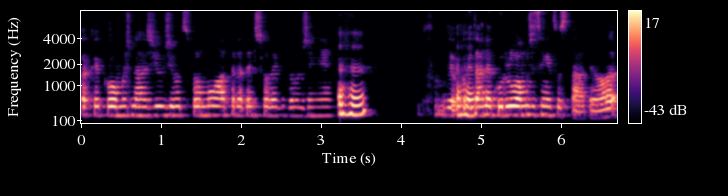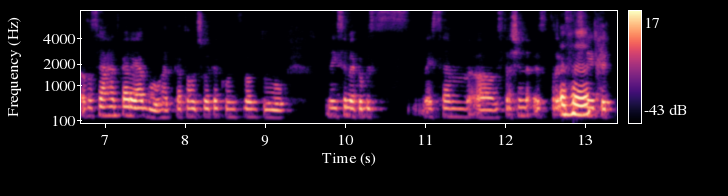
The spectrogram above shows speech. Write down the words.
tak jako možná žiju život z filmu a teda ten člověk vyloženě Mhm. jako Mhm. vytáhne kudlu a může se něco stát, jo? Ale zase já hnedka reaguju, hnedka toho člověka konfrontuju, nejsem jakoby, nejsem uh, vystrašen, stra, Mhm. vystrašený typ,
